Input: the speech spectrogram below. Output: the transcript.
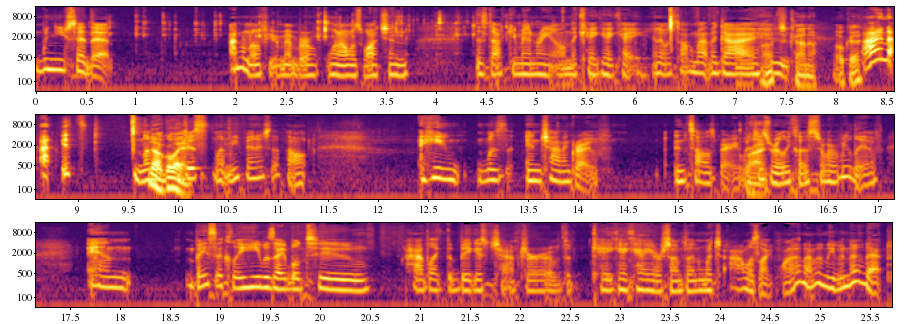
when you said that, I don't know if you remember when I was watching this documentary on the KKK, and it was talking about the guy who. That's kind of okay. I know it's. Let no, me, go ahead. Just let me finish the thought. He was in China Grove, in Salisbury, which right. is really close to where we live, and basically he was able to have like the biggest chapter of the KKK or something, which I was like, what? I didn't even know that.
